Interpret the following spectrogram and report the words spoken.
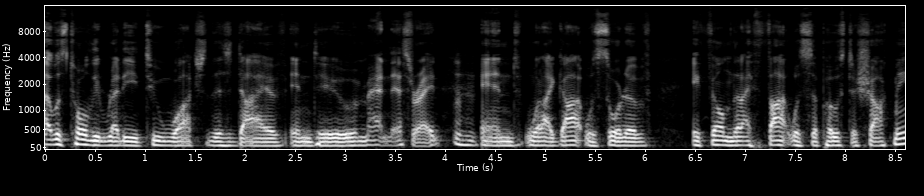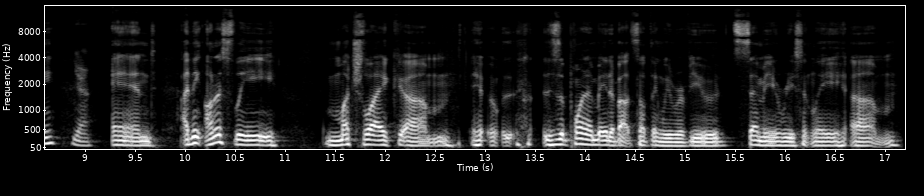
I was totally ready to watch this dive into madness, right? Mm-hmm. And what I got was sort of a film that I thought was supposed to shock me. Yeah. And I think honestly, much like um, it- this is a point I made about something we reviewed semi recently. Um,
